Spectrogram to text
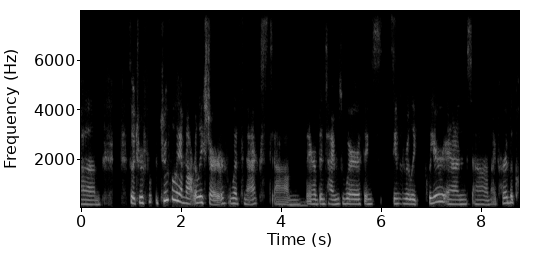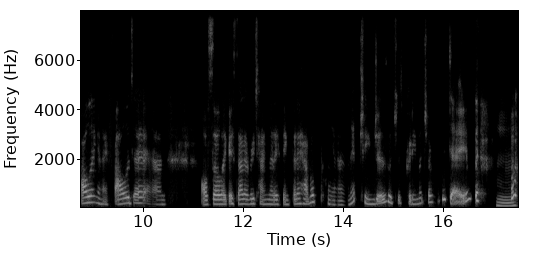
Um, so truth truthfully, I'm not really sure what's next. Um, mhm, there have been times where things seemed really clear and um, I've heard the calling and I followed it and also, like I said, every time that I think that I have a plan, it changes, which is pretty much every day. mhm, mhm,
